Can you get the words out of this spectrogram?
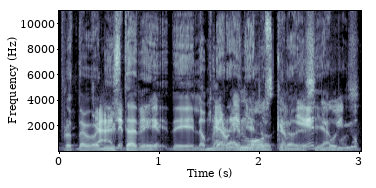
protagonista de, de, El Hombre Araña, lo que lo decíamos. ¿no?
